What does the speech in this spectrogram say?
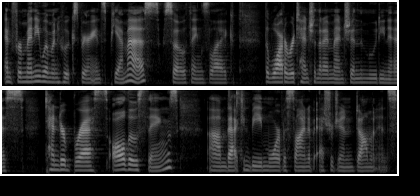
And for many women who experience PMS, so things like the water retention that I mentioned, the moodiness, tender breasts, all those things um, that can be more of a sign of estrogen dominance.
